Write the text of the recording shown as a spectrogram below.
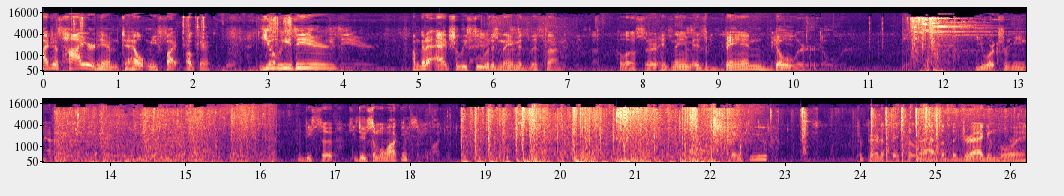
I just hired him to help me fight. Okay. Yo, he's here. I'm gonna actually see what his name is this time. Hello, sir. His name is Bandolier. You work for me now. It'd be so. Dude, someone walking? Thank you. Prepare to face the wrath of the dragon boy.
